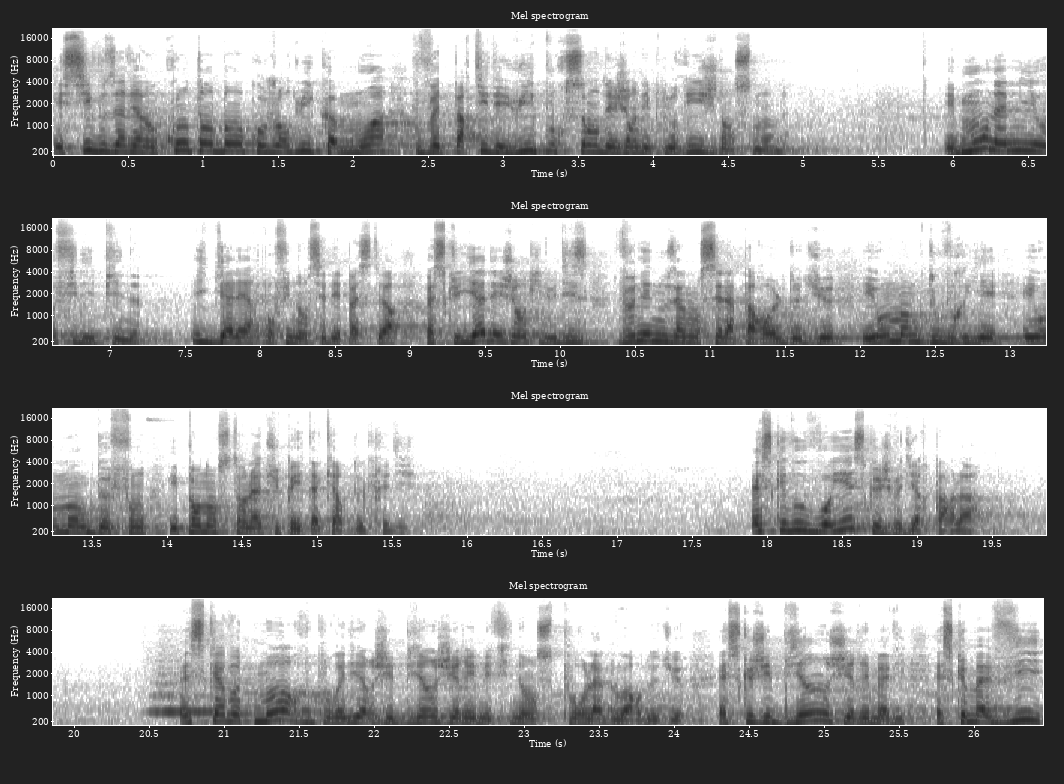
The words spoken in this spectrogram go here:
Et si vous avez un compte en banque aujourd'hui comme moi, vous faites partie des 8% des gens les plus riches dans ce monde. Et mon ami aux Philippines, il galère pour financer des pasteurs parce qu'il y a des gens qui lui disent Venez nous annoncer la parole de Dieu et on manque d'ouvriers et on manque de fonds et pendant ce temps-là, tu payes ta carte de crédit. Est-ce que vous voyez ce que je veux dire par là? Est-ce qu'à votre mort, vous pourrez dire j'ai bien géré mes finances pour la gloire de Dieu? Est-ce que j'ai bien géré ma vie? Est-ce que ma vie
